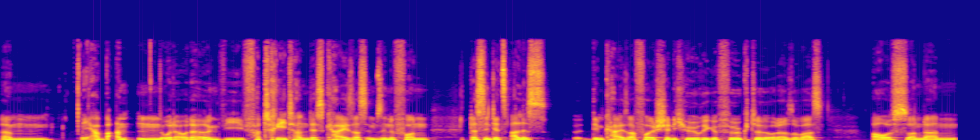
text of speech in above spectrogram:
ähm, ja, Beamten oder, oder irgendwie Vertretern des Kaisers im Sinne von, das sind jetzt alles dem Kaiser vollständig hörige Vögte oder sowas aus, sondern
